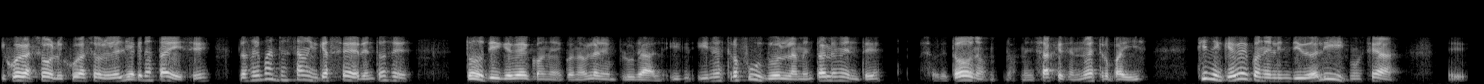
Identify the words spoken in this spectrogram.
y juega solo, y juega solo, y el día que no está ese, los demás no saben qué hacer, entonces todo tiene que ver con, con hablar en plural. Y, y nuestro fútbol, lamentablemente, sobre todo los, mensajes en nuestro país, tienen que ver con el individualismo. O sea, eh,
